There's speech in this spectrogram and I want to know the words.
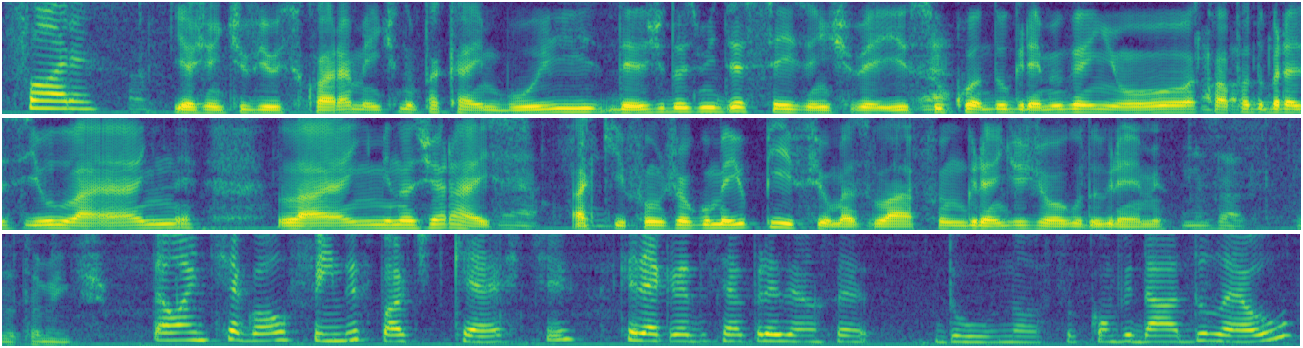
fora. E a gente viu isso claramente no Pacaembu e desde 2016 a gente vê isso É. quando o Grêmio ganhou a, A Copa Copa do do Brasil lá em, lá em Minas Gerais. É. Aqui foi um jogo meio pífio, mas lá foi um grande jogo do Grêmio. Exato, exatamente. Então a gente chegou ao fim do Sportcast. Queria agradecer a presença do nosso convidado, Léo.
